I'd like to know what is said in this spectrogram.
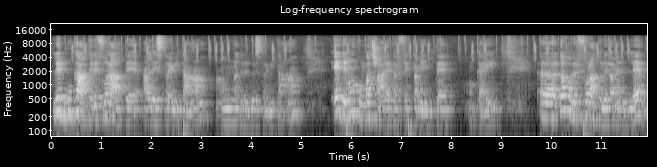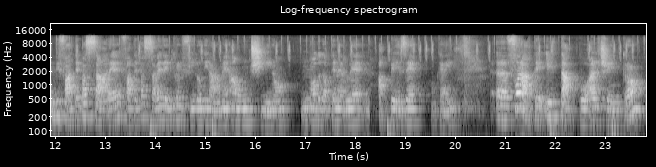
Le bucate, le forate alle estremità, a una delle due estremità e devono combaciare perfettamente, ok? Eh, dopo aver forato le lamelle vi fate passare, fate passare dentro il filo di rame a un uncino in modo da tenerle appese, ok? Eh, forate il tappo al centro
